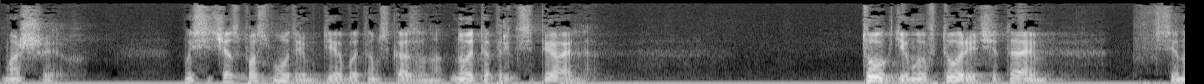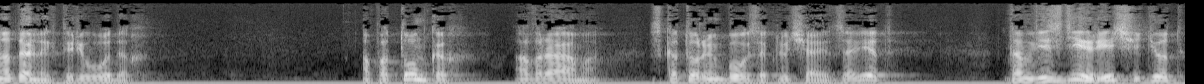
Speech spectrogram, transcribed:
Машех. Мы сейчас посмотрим, где об этом сказано, но это принципиально. То, где мы в Торе читаем в синодальных переводах о потомках Авраама, с которым Бог заключает завет, там везде речь идет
